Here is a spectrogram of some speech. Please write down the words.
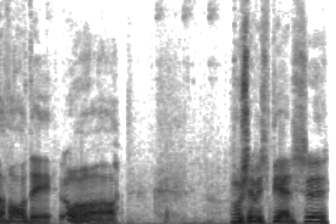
Zawody! O! Muszę być pierwszy!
